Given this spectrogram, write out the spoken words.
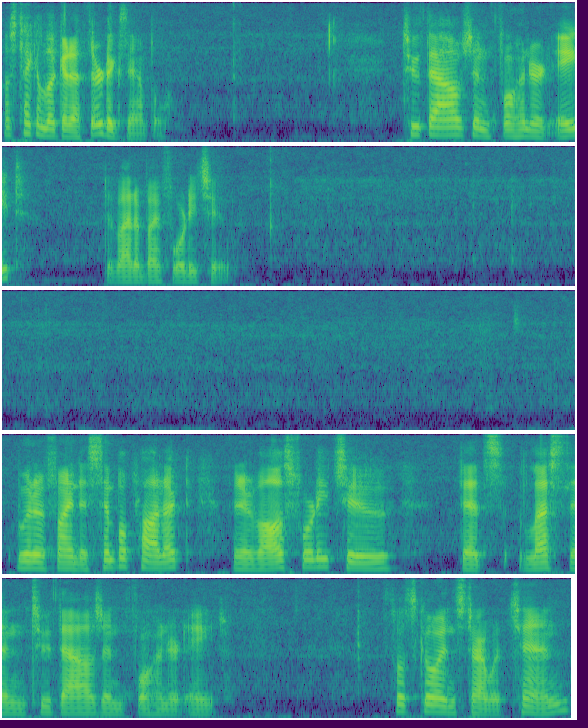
Let's take a look at a third example. 2,408 divided by 42. We want to find a simple product that involves 42 that's less than 2,408. So let's go ahead and start with 10.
